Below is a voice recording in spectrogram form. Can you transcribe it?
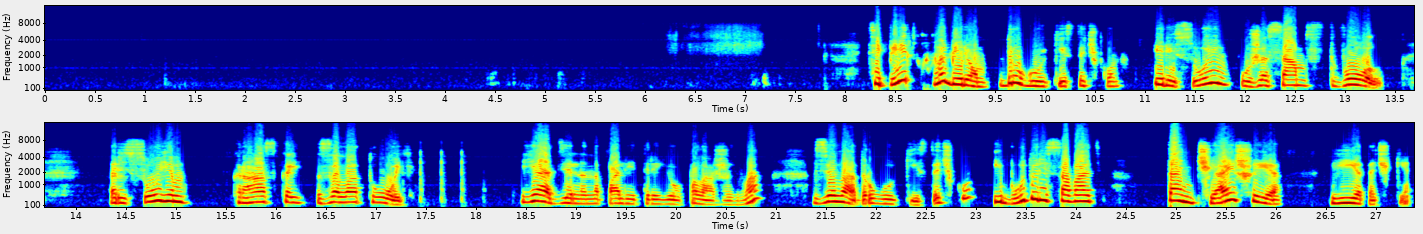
Теперь мы берем другую кисточку и рисуем уже сам ствол. Рисуем краской золотой. Я отдельно на палитре ее положила, взяла другую кисточку и буду рисовать тончайшие веточки.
